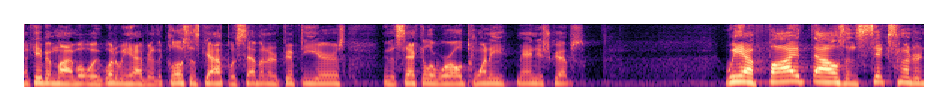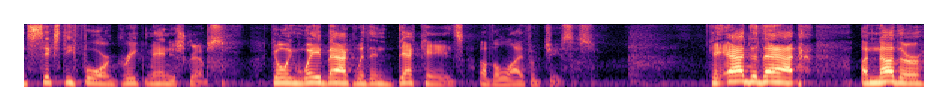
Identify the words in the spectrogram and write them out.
Now, keep in mind, what, what do we have here? The closest gap was 750 years in the secular world, 20 manuscripts. We have 5,664 Greek manuscripts going way back within decades of the life of Jesus. Okay, add to that another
